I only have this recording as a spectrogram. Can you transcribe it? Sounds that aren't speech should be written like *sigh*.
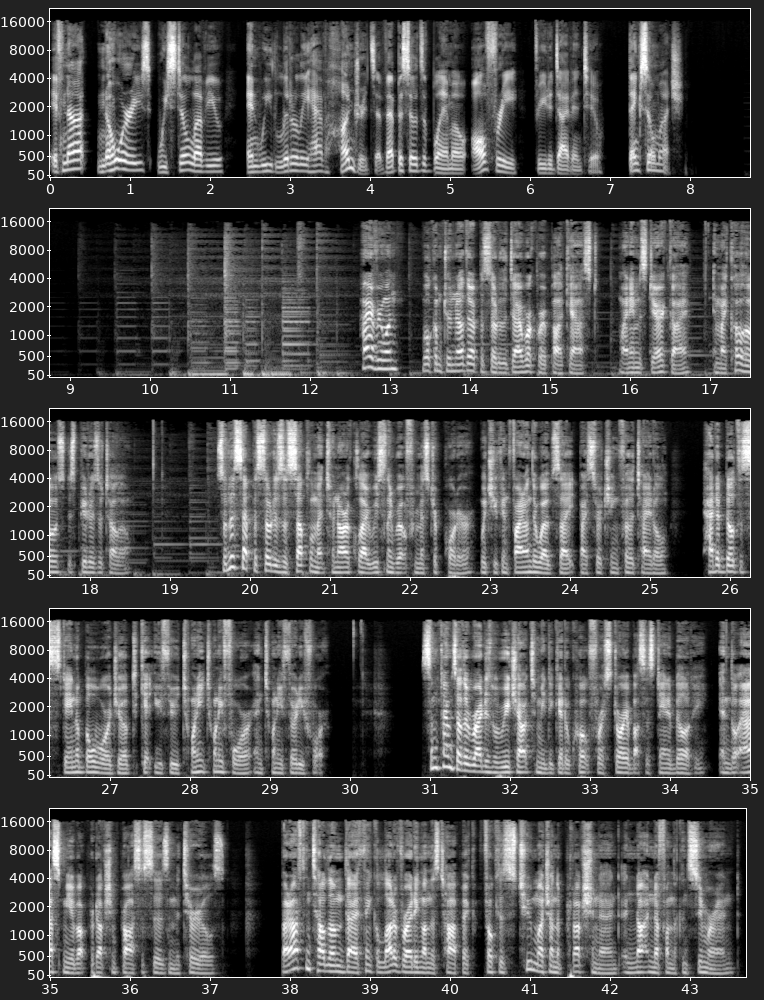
If not, no worries, we still love you, and we literally have hundreds of episodes of Blamo all free for you to dive into. Thanks so much. Hi, everyone. Welcome to another episode of the Die Workwear podcast. My name is Derek Guy, and my co host is Peter Zottolo. So, this episode is a supplement to an article I recently wrote for Mr. Porter, which you can find on their website by searching for the title How to Build a Sustainable Wardrobe to Get You Through 2024 and 2034. Sometimes other writers will reach out to me to get a quote for a story about sustainability, and they'll ask me about production processes and materials. But I often tell them that I think a lot of writing on this topic focuses too much on the production end and not enough on the consumer end.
